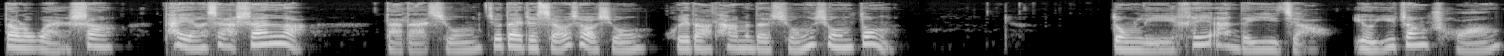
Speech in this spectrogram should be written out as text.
到了晚上，太阳下山了，大大熊就带着小小熊回到他们的熊熊洞。洞里黑暗的一角有一张床，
